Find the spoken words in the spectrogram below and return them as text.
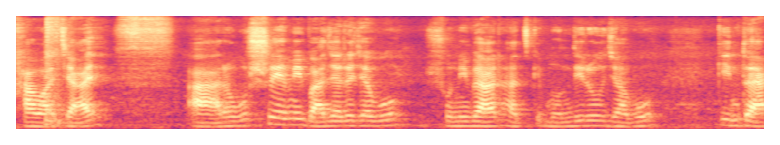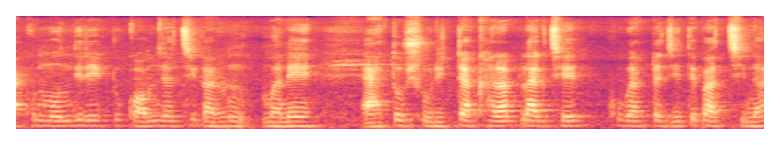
খাওয়া যায়। আর অবশ্যই আমি বাজারে যাব, শনিবার, আজকে মন্দিরেও যাব। কিন্তু এখন মন্দিরে একটু কম যাচ্ছি কারণ মানে এত শরীরটা খারাপ লাগছে, খুব একটা যেতে পারছি না।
